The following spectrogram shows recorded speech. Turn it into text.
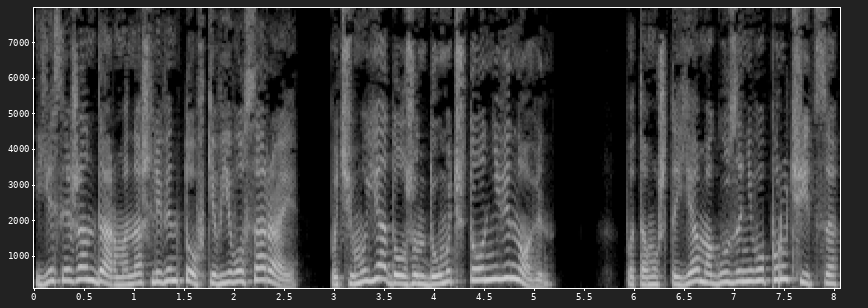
Если жандармы нашли винтовки в его сарае, почему я должен думать, что он невиновен? Потому что я могу за него поручиться.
